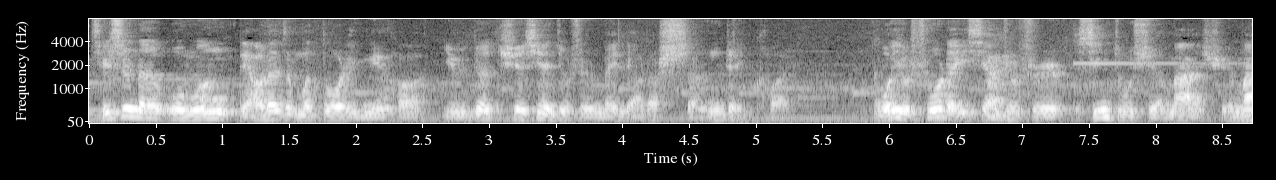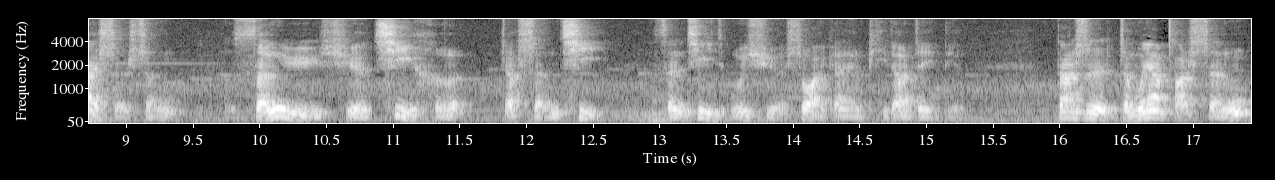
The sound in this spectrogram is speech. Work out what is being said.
其实呢，我们聊了这么多里面哈，有一个缺陷就是没聊到神这一块。我有说了一下，就是心主血脉，血脉生神，神与血气合叫神气，神气为血帅，刚才有提到这一点。但是怎么样把神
